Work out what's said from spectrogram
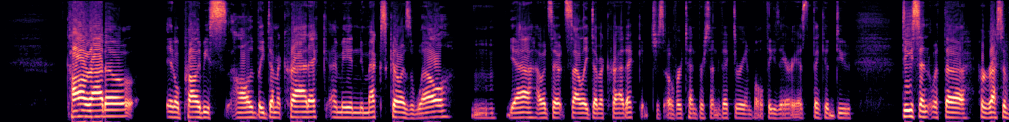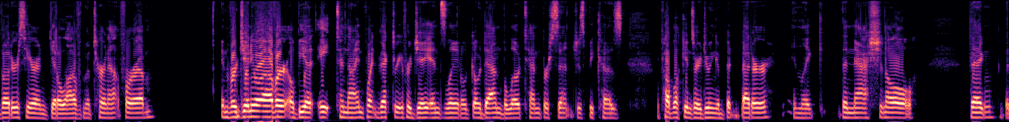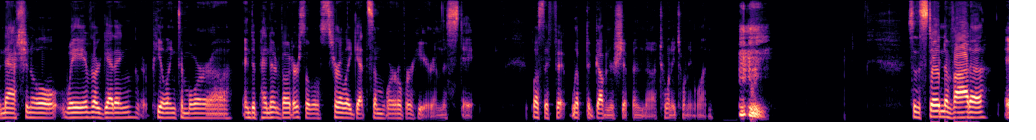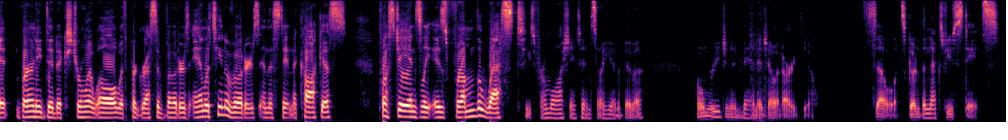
Colorado, it'll probably be solidly Democratic. I mean, New Mexico as well. Mm, yeah, I would say it's solidly Democratic. It's just over 10% victory in both these areas. I think it'd do decent with the progressive voters here and get a lot of them to turn out for him. In Virginia, however, it'll be an 8 to 9 point victory for Jay Inslee. It'll go down below 10% just because Republicans are doing a bit better in like the national thing, the national wave they're getting. They're appealing to more uh, independent voters, so they'll surely get some more over here in this state. Plus, they flipped a governorship in uh, 2021. so the state of Nevada, it Bernie did extremely well with progressive voters and Latino voters in the state in the caucus. Plus, Jay Inslee is from the West. He's from Washington, so he had a bit of a home region advantage, I would argue. So let's go to the next few states.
